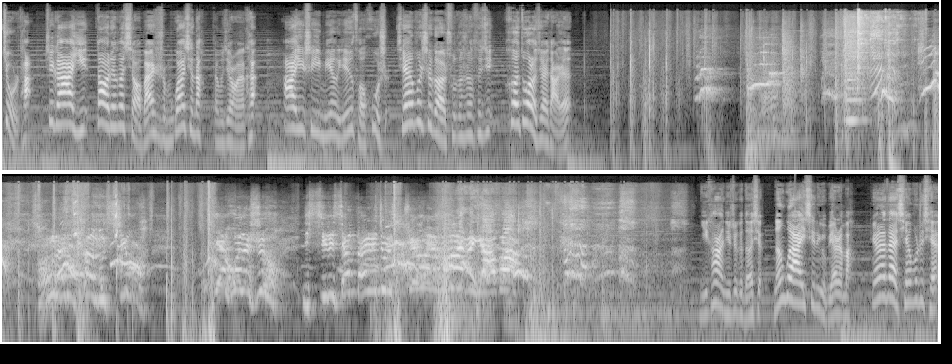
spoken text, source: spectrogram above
就是她。这个阿姨到底和小白是什么关系呢？咱们接着往下看。阿姨是一名研究所护士，前夫是个出租车司机，喝多了就爱打人。从来都看不起我，结婚的时候你心里想男人就是虚伪坏的哑巴。你看你这个德行，能怪阿姨心里有别人吗？原来在前夫之前，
